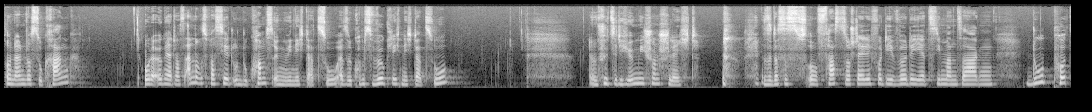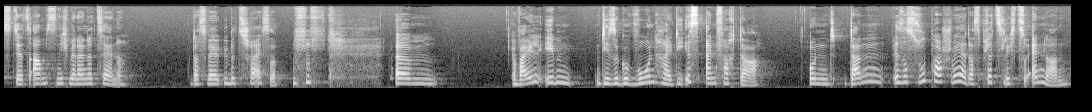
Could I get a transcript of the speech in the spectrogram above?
und dann wirst du krank oder irgendetwas anderes passiert und du kommst irgendwie nicht dazu, also du kommst wirklich nicht dazu, dann fühlst du dich irgendwie schon schlecht. Also das ist so fast so, stell dir vor, dir würde jetzt jemand sagen, du putzt jetzt abends nicht mehr deine Zähne. Das wäre übelst scheiße. ähm, weil eben diese Gewohnheit, die ist einfach da. Und dann ist es super schwer, das plötzlich zu ändern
